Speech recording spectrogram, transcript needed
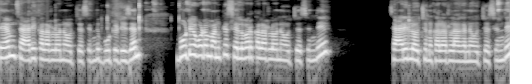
సేమ్ శారీ కలర్లోనే వచ్చేసింది బూటీ డిజైన్ బూటీ కూడా మనకి సిల్వర్ కలర్లోనే వచ్చేసింది. శారీలో వచ్చిన కలర్ లాగానే వచ్చేసింది.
